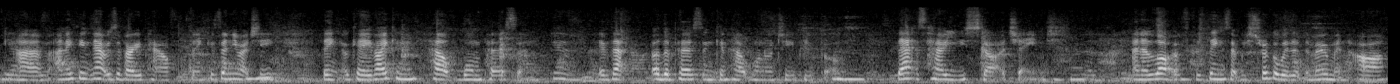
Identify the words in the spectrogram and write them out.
Yeah. um, and I think that was a very powerful thing because then you actually think okay if I can help one person Yeah. if that other person can help one or two people, mm-hmm. that's how you start a change. Mm-hmm. And a lot of the things that we struggle with at the moment are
